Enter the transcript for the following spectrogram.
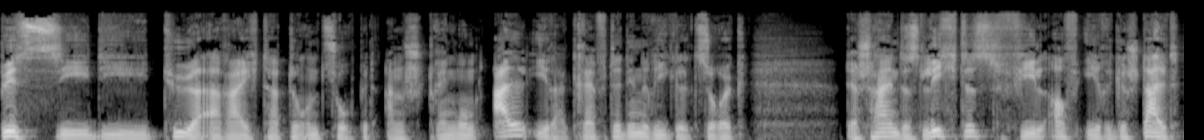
bis sie die Tür erreicht hatte und zog mit Anstrengung all ihrer Kräfte den Riegel zurück. Der Schein des Lichtes fiel auf ihre Gestalt.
